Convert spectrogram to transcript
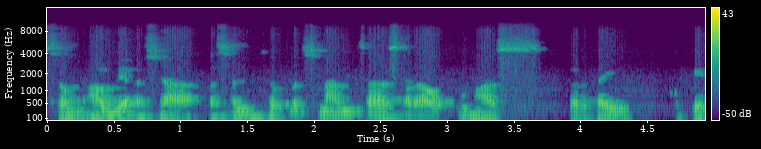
संभाव्य अशा असंख्य प्रश्नांचा सराव तुम्हास करता येईल. ओके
